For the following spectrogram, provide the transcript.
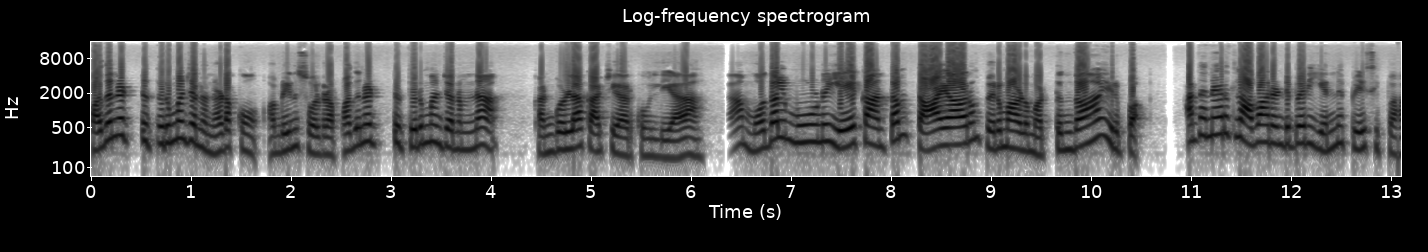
பதினெட்டு திருமஞ்சனம் நடக்கும் அப்படின்னு சொல்றா. பதினெட்டு திருமஞ்சனம்னா கண்கொள்ளா காட்சியாக இருக்கும் இல்லையா? ஆ, முதல் மூணு ஏகாந்தம் தாயாரும் பெருமாளும் மட்டும்தான் இருப்பா. அந்த நேரத்தில் அவ ரெண்டு பேரும் என்ன பேசிப்பா?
